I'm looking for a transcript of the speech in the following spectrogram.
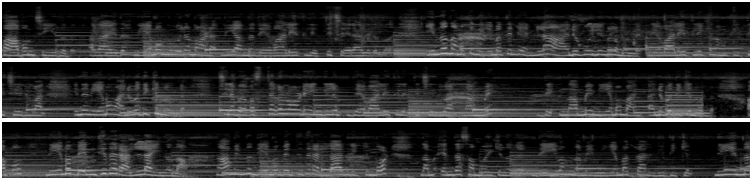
പാപം ചെയ്തത്. അതായത് നിയമം മൂലമാണ് നീ അന്ന് ദേവാലയത്തിൽ എത്തിച്ചേരാതിരുന്നത്. ഇന്ന് നമുക്ക് നിയമത്തിന്റെ എല്ലാ ആനുകൂല്യങ്ങളും ഉണ്ട് ദേവാലയത്തിലേക്ക് നമുക്ക് എത്തിച്ചേരുവാൻ ഇന്ന് നിയമം അനുവദിക്കുന്നുണ്ട്. ചില വ്യവസ്ഥകളോടെയെങ്കിലും ദേവാലയത്തിൽ എത്തിച്ചേരുവാൻ നമ്മെ നമ്മെ നിയമം അനു- അനുവദിക്കുന്നുണ്ട്. അപ്പോൾ നിയമബന്ധിതരല്ല ഇന്ന് നാം നാം ഇന്ന് നിയമബന്ധിതരല്ലാതിരിക്കുമ്പോൾ നാം എന്താ സംഭവിക്കുന്നത്? ദൈവം നമ്മെ നിയമത്താൽ വിധിക്കും. നീ ഇന്ന്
